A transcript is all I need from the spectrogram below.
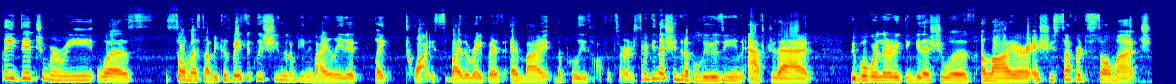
What they did to Marie was so messed up because basically she ended up getting violated like twice by the rapist and by the police officers. Everything that she ended up losing after that, people were literally thinking that she was a liar and she suffered so much.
